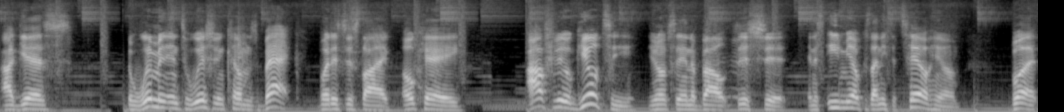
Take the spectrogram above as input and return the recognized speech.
I guess the women intuition comes back, but it's just like, okay, I feel guilty, you know what I'm saying, about this shit. And it's eating me up because I need to tell him. But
